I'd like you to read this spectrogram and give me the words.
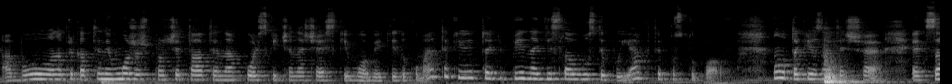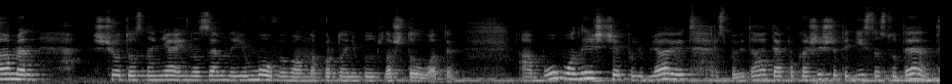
Або, наприклад, ти не можеш прочитати на польській чи на чеській мові ті документи, які тобі надіслав вуз, типу, як ти поступав. Ну, такі, знаєте, ще екзамен щодо знання іноземної мови вам на кордоні будуть влаштовувати. Або вони ще полюбляють розповідати, а покажи, що ти дійсно студент,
